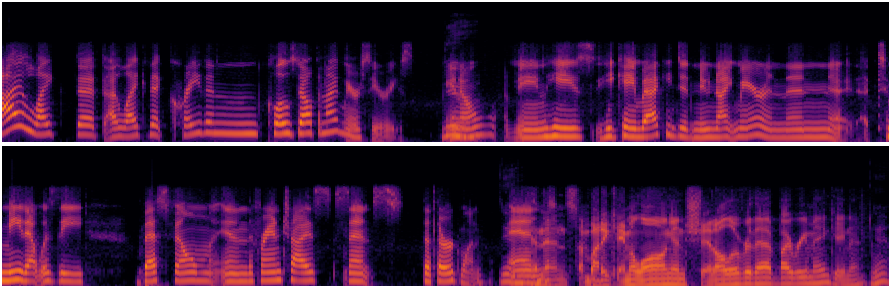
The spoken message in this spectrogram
I like that. I like that Craven closed out the Nightmare series. Yeah. You know, I mean, he's he came back. He did New Nightmare, and then uh, to me, that was the best film in the franchise since the third one. And, And then somebody came along and shit all over that by remaking it. Yeah.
